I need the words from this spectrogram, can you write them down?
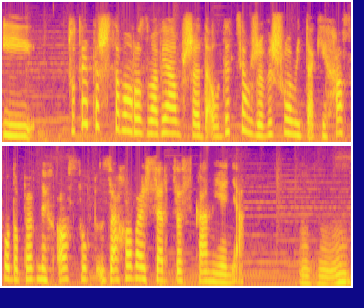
I tutaj też z Tobą rozmawiałam przed audycją, że wyszło mi takie hasło do pewnych osób: zachowaj serce z kamienia. Mhm.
